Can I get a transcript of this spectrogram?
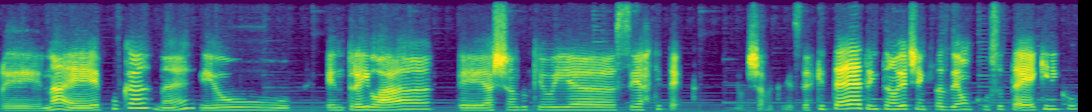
é, na época, né, eu entrei lá é, achando que eu ia ser arquiteta. Eu achava que eu ia ser arquiteta, então eu tinha que fazer um curso técnico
